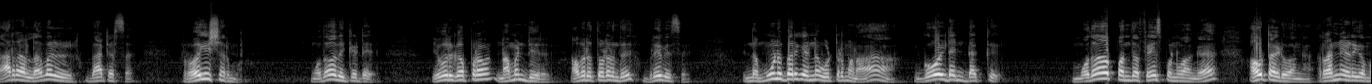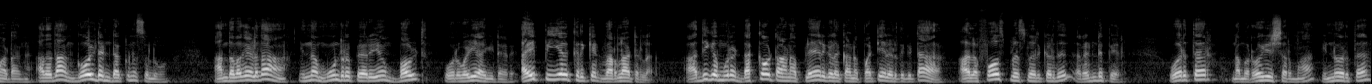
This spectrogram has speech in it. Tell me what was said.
வேற லெவல் பேட்டர்ஸை ரோஹித் சர்மா முதல் விக்கெட்டு இவருக்கு அப்புறம் நமன் தீர். அவரை தொடர்ந்து பிரேவிஸு. இந்த மூணு பேருக்கு என்ன ஒற்றுமைனா கோல்டன் டக்கு மொதல் பந்தை ஃபேஸ் பண்ணுவாங்க அவுட் ஆகிடுவாங்க ரன் எடுக்க மாட்டாங்க. அதை தான் கோல்டன் டக்குன்னு சொல்லுவோம். அந்த வகையில் தான் இந்த மூன்று பேரையும் பவுல்ட் ஒரு வழி ஆகிட்டார் ஐபிஎல் கிரிக்கெட் வரலாற்றில். அதிக முறை டக் அவுட் ஆன பிளேயர்களுக்கான பட்டியல் எடுத்துக்கிட்டால் அதில் ஃபோர்ஸ் ப்ளஸில் இருக்கிறது ரெண்டு பேர். ஒருத்தர் நம்ம ரோஹித் சர்மா இன்னொருத்தர்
